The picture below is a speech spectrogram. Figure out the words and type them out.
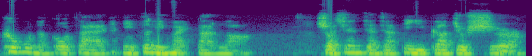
客户能够在你这里买单了。首先讲讲第一个，就是。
